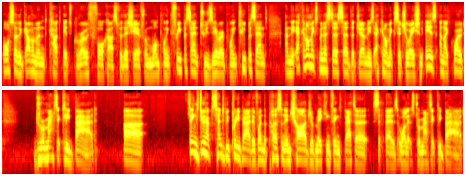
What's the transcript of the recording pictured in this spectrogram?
also the government cut its growth forecast for this year from 1.3% to 0.2%. And the economics minister said that Germany's economic situation is, and I quote, dramatically bad. Uh, things do have to tend to be pretty bad if when the person in charge of making things better says, well, it's dramatically bad.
